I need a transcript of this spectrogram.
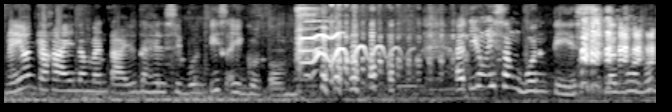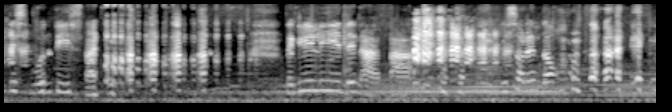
Ngayon, kakain naman tayo dahil si Buntis ay gutom. At yung isang buntis, nagbubuntis-buntisan. Naglilihi din ata. Gusto rin daw kumain.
